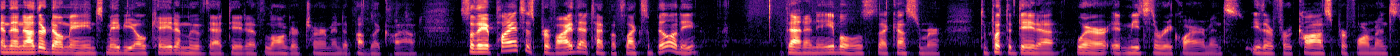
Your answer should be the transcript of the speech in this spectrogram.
And then other domains may be okay to move that data longer term into public cloud. So the appliances provide that type of flexibility that enables that customer to put the data where it meets the requirements, either for cost, performance,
